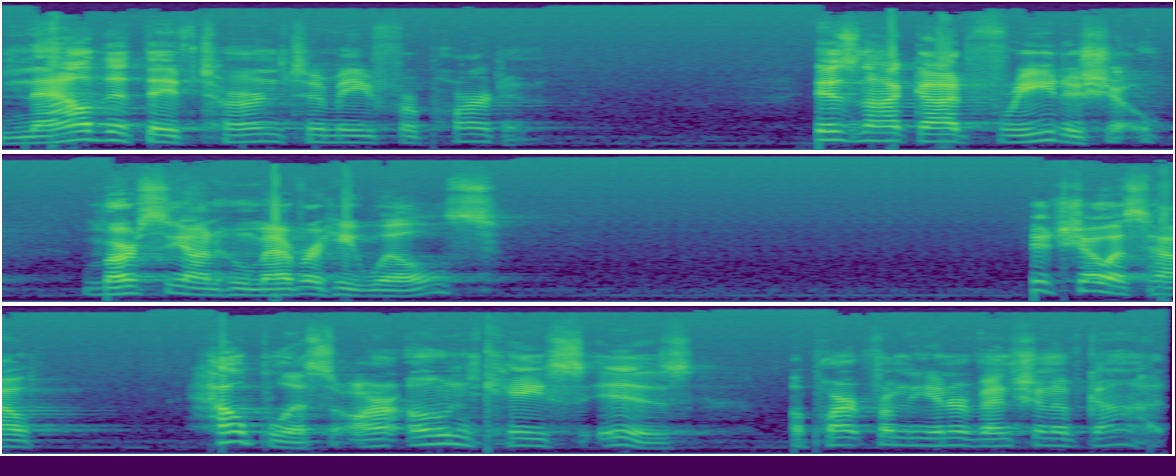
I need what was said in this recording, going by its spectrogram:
now that they've turned to me for pardon? Is not God free to show mercy on whomever he wills? It should show us how helpless our own case is apart from the intervention of God.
